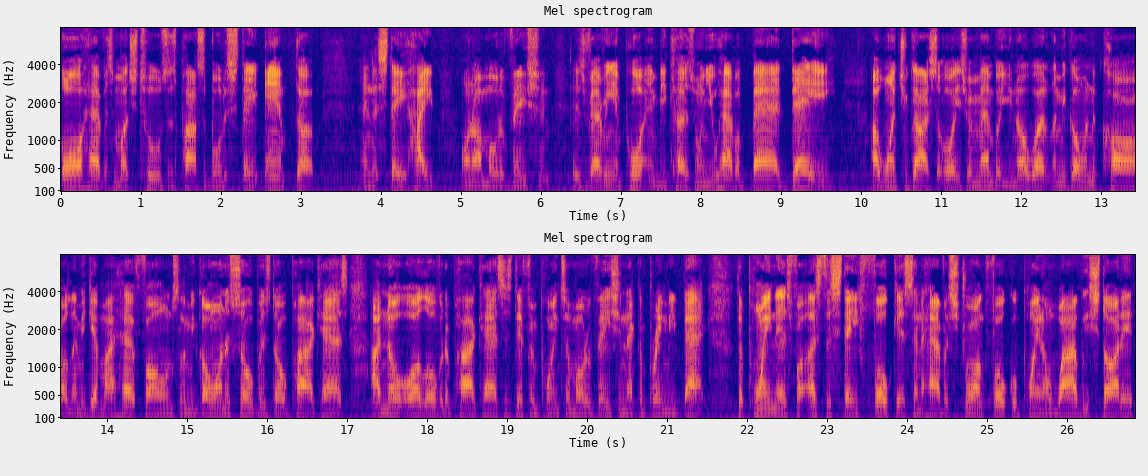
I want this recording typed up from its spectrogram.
all have as much tools as possible to stay amped up and to stay hype on our motivation. It's very important because when you have a bad day, I want you guys to always remember, you know what? Let me go in the car. Let me get my headphones. Let me go on the Sober's Dope podcast. I know all over the podcast is different points of motivation that can bring me back. The point is for us to stay focused and have a strong focal point on why we started,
